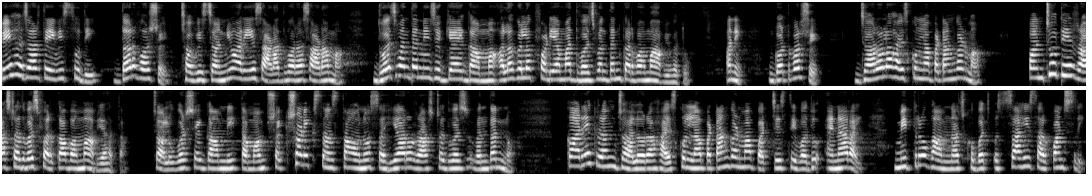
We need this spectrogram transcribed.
બે હજાર ત્રેવીસ સુધી દર વર્ષે છવ્વીસ જાન્યુઆરીએ શાળા દ્વારા શાળામાં ધ્વજવંદનની જગ્યાએ ગામમાં અલગ અલગ ફળિયામાં ધ્વજવંદન કરવામાં આવ્યું હતું. અને ગત વર્ષે જારોલા હાઈસ્કૂલના પટાંગણમાં પંચોતેર રાષ્ટ્રધ્વજ ફરકાવવામાં આવ્યા હતા. ચાલુ વર્ષે ગામની તમામ શૈક્ષણિક સંસ્થાઓનો સહિયારો રાષ્ટ્રધ્વજ વંદનનો કાર્યક્રમ ઝાલોરા હાઈસ્કૂલના પટાંગણમાં પચીસથી વધુ એનઆરઆઈ, મિત્રો ગામના જ ખૂબ જ ઉત્સાહી સરપંચ શ્રી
